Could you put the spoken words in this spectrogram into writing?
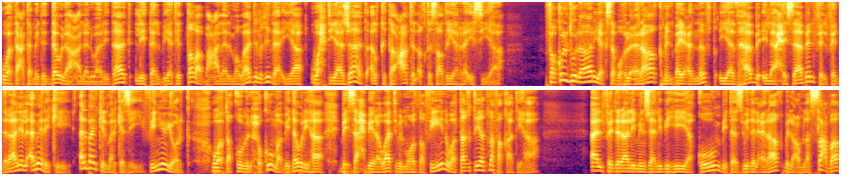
وتعتمد الدولة على الواردات لتلبية الطلب على المواد الغذائية واحتياجات القطاعات الاقتصادية الرئيسية. فكل دولار يكسبه العراق من بيع النفط يذهب إلى حساب في الفيدرالي الأمريكي البنك المركزي في نيويورك وتقوم الحكومة بدورها بسحب رواتب الموظفين وتغطية نفقاتها. الفيدرالي من جانبه يقوم بتزويد العراق بالعملة الصعبة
